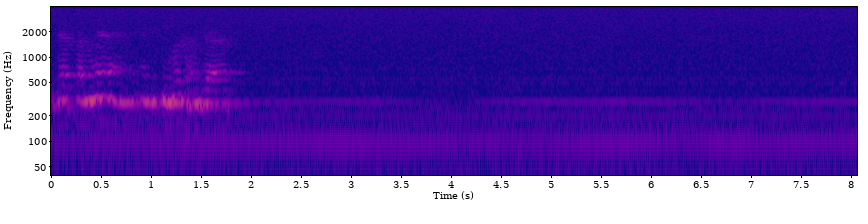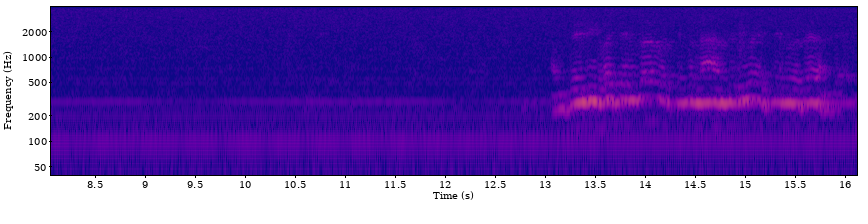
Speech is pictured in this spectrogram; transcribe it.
એટલે તમને એની કિંમત સમજાવે સમજેલી હોય તેમ કરો ના અંધેરી હોય તેમ વધારે સમજાય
